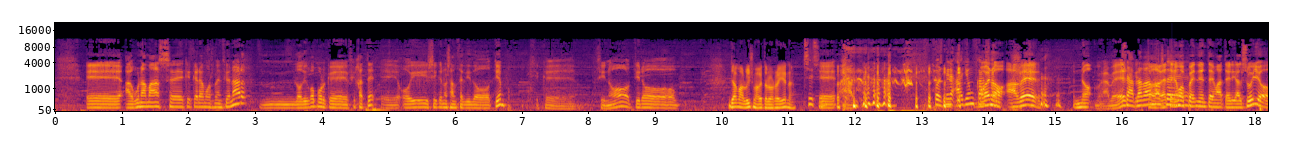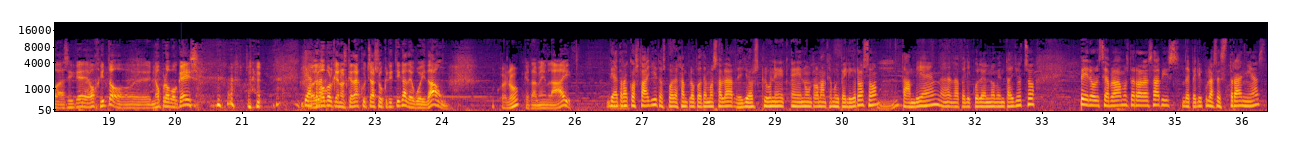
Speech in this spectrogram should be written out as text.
Eh, ¿Alguna más eh, que queramos mencionar? Mm, lo digo porque, fíjate, eh, hoy sí que nos han cedido tiempo. Así que, si no, tiro... Llama a Luisma que te lo rellena. Sí, sí. eh, Pues mira, hay un caso. bueno, a ver, no, a ver, Si hablábamos todavía de- tenemos pendiente material suyo, así que, ojito, eh, no provoquéis. Lo digo porque nos queda escuchar su crítica de Way Down, Bueno, que también la hay. De atracos fallidos, por ejemplo, podemos hablar de George Clooney en un romance muy peligroso, Mm. también, en la película del 98. Pero si hablábamos de raras avis, de películas extrañas,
